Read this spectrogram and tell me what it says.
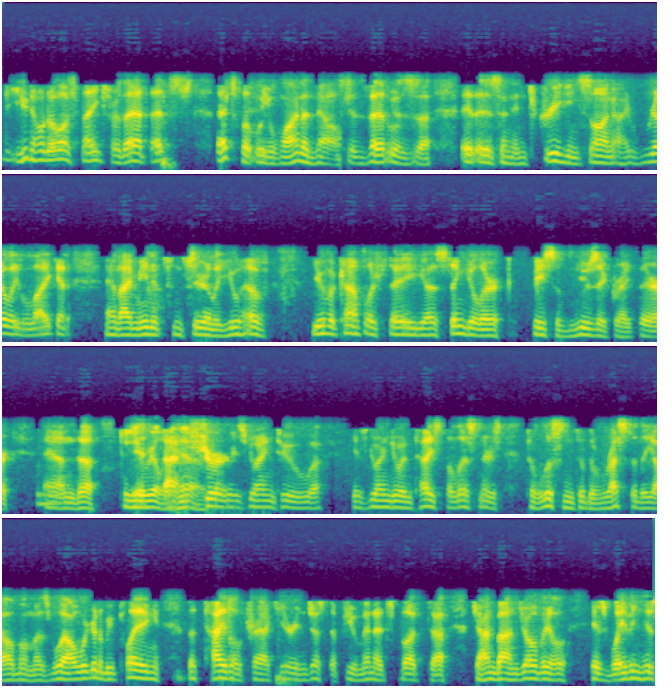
you don't owe us thanks for that. That's that's what we want to know. That was uh, it is an intriguing song. I really like it, and I mean it sincerely. You have you've accomplished a, a singular piece of music right there, mm-hmm. and uh, you really I'm have. sure is going to uh, is going to entice the listeners to listen to the rest of the album as well. We're going to be playing the title track here in just a few minutes, but uh, John Bon Jovial is waving his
